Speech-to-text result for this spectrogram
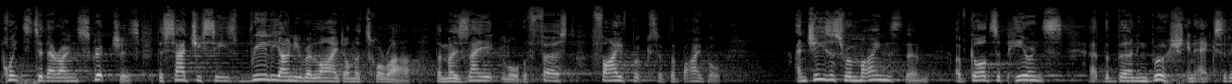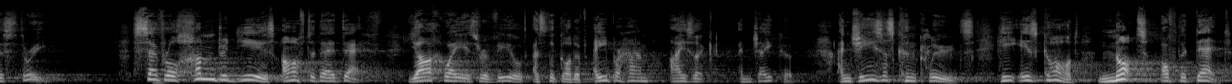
points to their own scriptures. The Sadducees really only relied on the Torah, the Mosaic law, the first five books of the Bible. And Jesus reminds them of God's appearance at the burning bush in Exodus 3. Several hundred years after their death, Yahweh is revealed as the God of Abraham, Isaac, and Jacob. And Jesus concludes, He is God, not of the dead,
